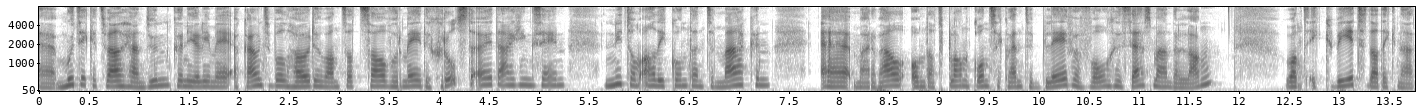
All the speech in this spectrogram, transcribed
Uh, moet ik het wel gaan doen? Kunnen jullie mij accountable houden? Want dat zal voor mij de grootste uitdaging zijn. Niet om al die content te maken, uh, maar wel om dat plan consequent te blijven volgen, zes maanden lang. Want ik weet dat ik na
